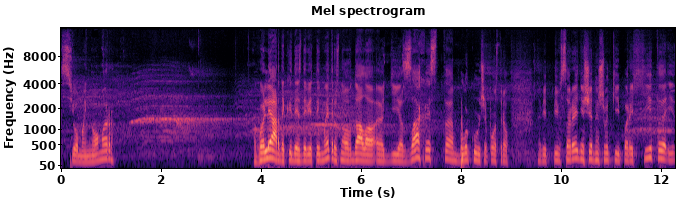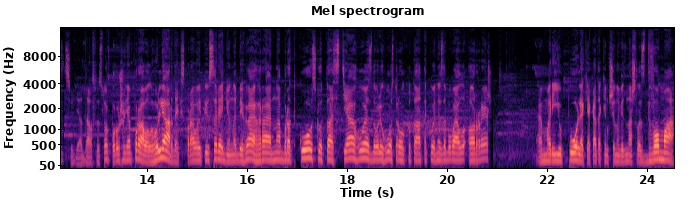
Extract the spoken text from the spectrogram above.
Сьомий номер. Голярди кидає з 9 метрів. Знову вдало е, діє захист, блокуючи постріл від півсередньої. Ще один швидкий перехід. І суддя дав свисток. Порушення правил. Голярдик з правої півсередньої набігає, грає на Братковську та стягує з доволі гострого кута. Атакує. Не забуває Ореш. Е, Марію Поляк, яка таким чином відзначилась двома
